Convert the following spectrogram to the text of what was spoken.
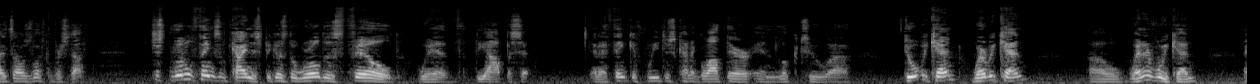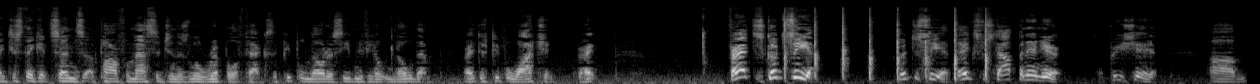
as I was looking for stuff. Just little things of kindness because the world is filled with the opposite. And I think if we just kind of go out there and look to uh, do what we can, where we can, uh, whenever we can. I just think it sends a powerful message and there's little ripple effects that people notice even if you don't know them, right? There's people watching, right? Francis, good to see you. Good to see you. Thanks for stopping in here. I appreciate it. Um,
